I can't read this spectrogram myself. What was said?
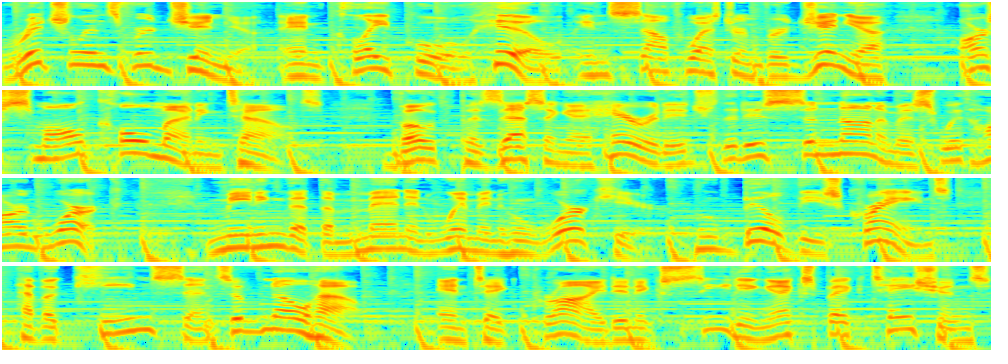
Richlands, Virginia and Claypool Hill in southwestern Virginia are small coal mining towns, both possessing a heritage that is synonymous with hard work, meaning that the men and women who work here, who build these cranes, have a keen sense of know-how and take pride in exceeding expectations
